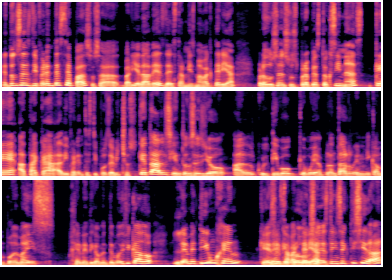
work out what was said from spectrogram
Entonces, diferentes cepas, o sea, variedades de esta misma bacteria, producen sus propias toxinas que ataca a diferentes tipos de bichos. ¿Qué tal si entonces yo al cultivo que voy a plantar en mi campo de maíz genéticamente modificado, le metí un gen que es el que produce este insecticida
